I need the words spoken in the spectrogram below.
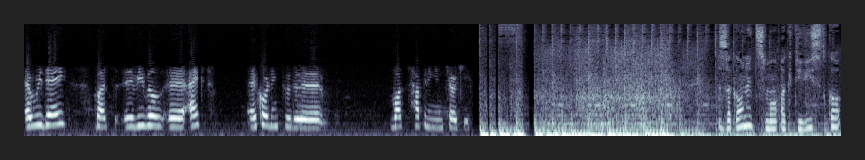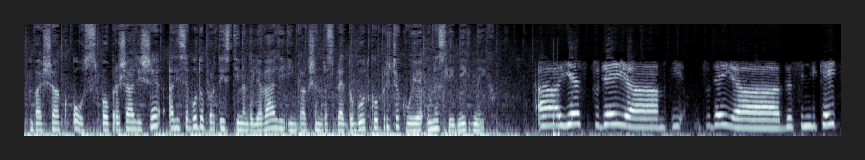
every day, but uh, we will uh, act according to the what's happening in Turkey. Za konec smo aktivistko Bašak Os povprašali še, ali se bodo protesti nadaljevali in kakšen razplet dogodkov pričakuje v naslednjih dneh. Uh, yes, today uh, today uh, the syndicates,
